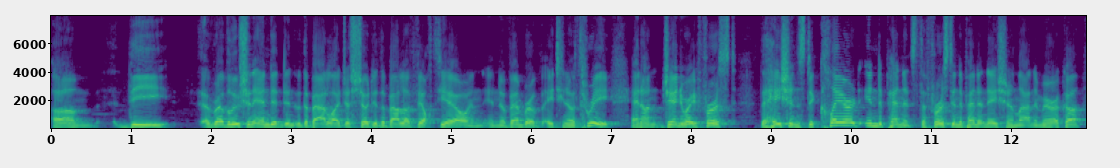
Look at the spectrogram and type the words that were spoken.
Um, the revolution ended in the battle I just showed you, the Battle of Vertières in, in November of 1803. And on January 1st, the Haitians declared independence, the first independent nation in Latin America.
